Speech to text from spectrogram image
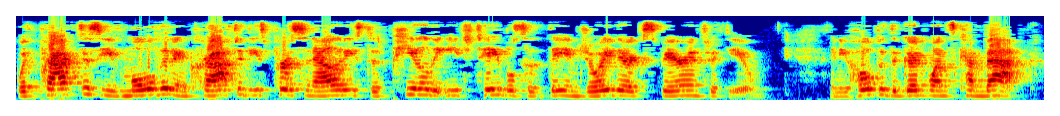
With practice, you've molded and crafted these personalities to appeal to each table so that they enjoy their experience with you. And you hope that the good ones come back.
